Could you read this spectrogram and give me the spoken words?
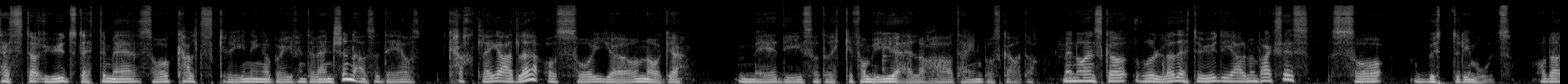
testa ut dette med såkalt screening og brief intervention, altså det å kartlegge alle, og så gjøre noe med de som drikker for mye eller har tegn på skader. Men når en skal rulle dette ut i allmennpraksis, så bytter de mot. Og det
